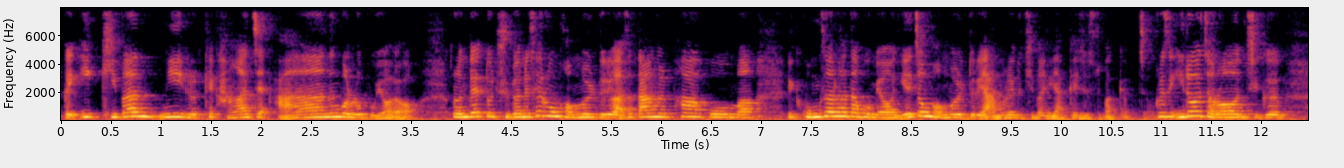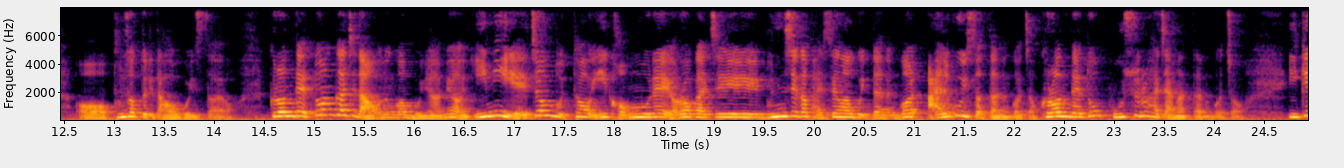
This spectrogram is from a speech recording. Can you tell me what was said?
그러니까 이 기반이 그렇게 강하지 않은 걸로 보여요. 그런데 또 주변에 새로운 건물들이 와서 땅을 파고 막 공사를 하다 보면 예전 건물들이 아무래도 기반이 약해질 수밖에 없죠. 그래서 이러저런 지금 어, 분석들이 나오고 있어요. 그런데 또 한 가지 나오는 건 뭐냐면 이미 예전부터 이 건물에 여러 가지 문제가 발생하고 있다는 걸 알고 있었다는 거죠. 그런데도 보수를 하지 않았다는 거죠. 이게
